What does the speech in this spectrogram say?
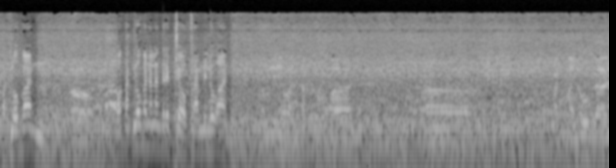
Tacloban. Oo. O Tacloban na lang diretso, from Liloan. Pamiliwan, Tacloban, ah, Pagmalugan,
